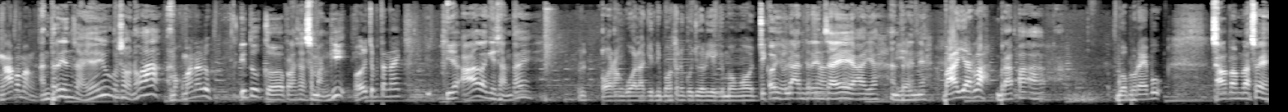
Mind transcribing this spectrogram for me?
Ngapa, Mang? anterin saya yuk ke sono, ah. Mau ke mana lu? Itu ke Plaza Semanggi. Oh, udah cepetan naik. Iya, ah lagi santai. Orang gua lagi di motor, gua juga lagi mau ngojek. Oh, ya udah anterin saya ya, ah, ya. Anterin Iya. ya. Bayar lah, Berapa, ah? dua puluh ribu. 18 weh.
